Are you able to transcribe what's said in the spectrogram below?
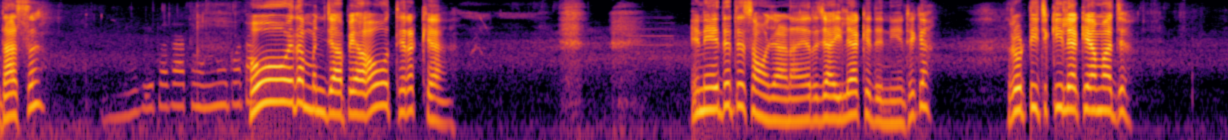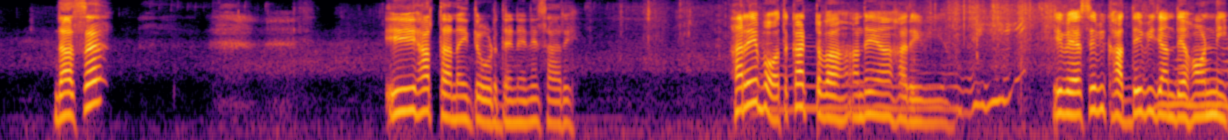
ਦੱਸ। ਮੈਨੂੰ ਵੀ ਪਤਾ ਤੁਹਾਨੂੰ ਪਤਾ। ਹੋ ਇਹਦਾ ਮੰਜਾ ਪਿਆ ਹੋ ਉੱਥੇ ਰੱਖਿਆ। ਇਹਨੇ ਇਹਦੇ ਤੇ ਸੌ ਜਾਣਾ ਹੈ ਰਜਾਈ ਲਿਆ ਕੇ ਦੇਣੀ ਹੈ ਠੀਕ ਹੈ? ਰੋਟੀ ਚ ਕੀ ਲੈ ਕੇ ਆਵਾਂ ਅੱਜ? ਦੱਸ। ਇਹ ਹੱਥਾਂ ਨਾਲ ਹੀ ਤੋੜ ਦੇਣੇ ਨੇ ਸਾਰੇ। ਹਰੇ ਬਹੁਤ ਘੱਟ ਵਾ, ਆਂਦੇ ਆ ਹਰੇ ਵੀ ਆ। ਇਹ ਵੈਸੇ ਵੀ ਖਾਦੇ ਵੀ ਜਾਂਦੇ ਹੁਣ ਨਹੀਂ।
